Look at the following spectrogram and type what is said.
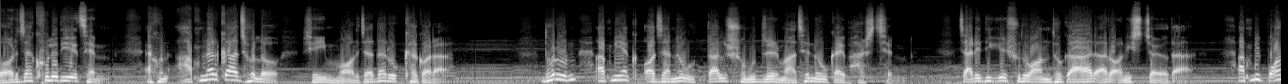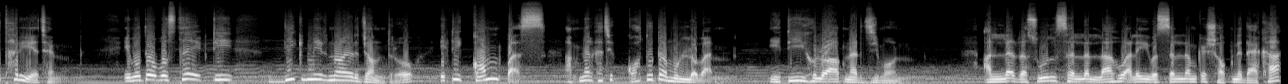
দরজা খুলে দিয়েছেন। এখন আপনার কাজ হলো সেই মর্যাদা রক্ষা করা। ধরুন, আপনি এক অজানা উত্তাল সমুদ্রের মাঝে নৌকায় ভাসছেন। চারিদিকে শুধু অন্ধকার আর অনিশ্চয়তা। আপনি পথ হারিয়েছেন। এমতো অবস্থায় একটি দিক নির্ণয়ের যন্ত্র, একটি কম্পাস আপনার কাছে কতটা মূল্যবান? এটিই হলো আপনার জীবন। আল্লাহ রসুল সাল্লাল্লাহু আলাই ওয়াসাল্লামকে স্বপ্নে দেখা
